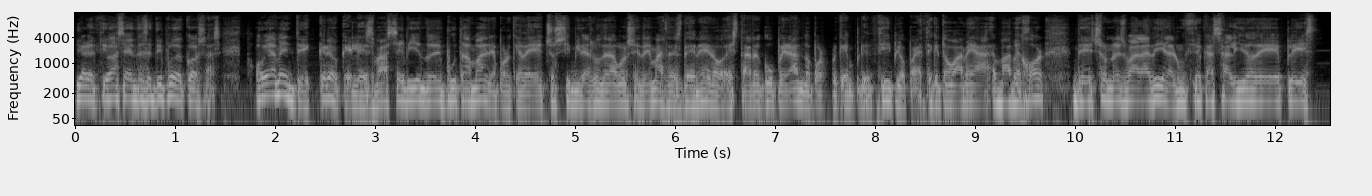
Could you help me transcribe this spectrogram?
y ahora encima se ese tipo de cosas. Obviamente creo que les va a seguir yendo de puta madre porque de hecho si miras lo de la bolsa y demás desde enero está recuperando porque en principio parece que todo va, va mejor. De hecho, no es baladí el anuncio que ha salido de PlayStation,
